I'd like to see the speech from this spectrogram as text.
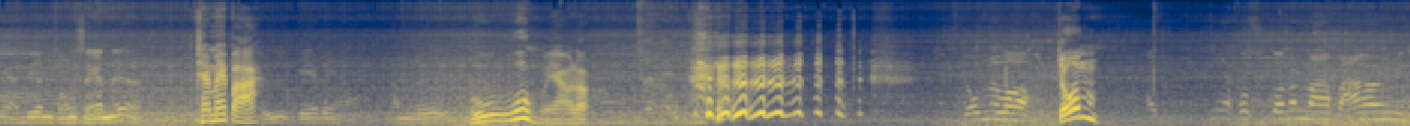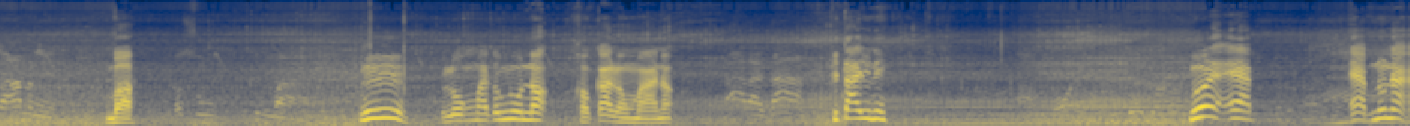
เนี่ยเดือนสองแสนเนี่ยใช่ไหมป่า เออเกไปหาทำเลย โอ้โหไม่เอาแล้ว จมแล้วบ่จมเนี่ยเขาตอนนั้นมาป๋าไม่มีน้ำเลยบ่เขาสูบขึ้นมา นี่ลงมาตรงนู้นเนาะเขากล้าลงมาเนาะท่าอะไรท่าพี่ตาอยู่นี่นู้นแอบ แอบนู่นน่ะ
